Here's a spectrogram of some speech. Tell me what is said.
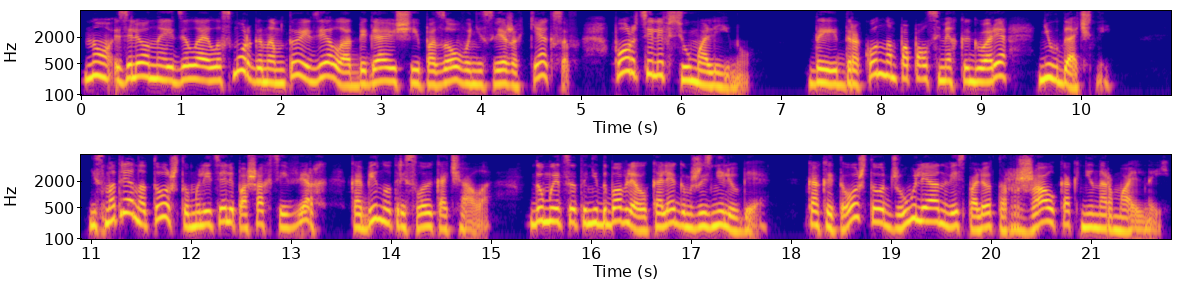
но зеленые Дилайла с Морганом, то и дело отбегающие по зову несвежих кексов, портили всю малину. Да и дракон нам попался, мягко говоря, неудачный. Несмотря на то, что мы летели по шахте вверх, кабину трясло и качало. Думается, это не добавляло коллегам жизнелюбия. Как и то, что Джулиан весь полет ржал, как ненормальный.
